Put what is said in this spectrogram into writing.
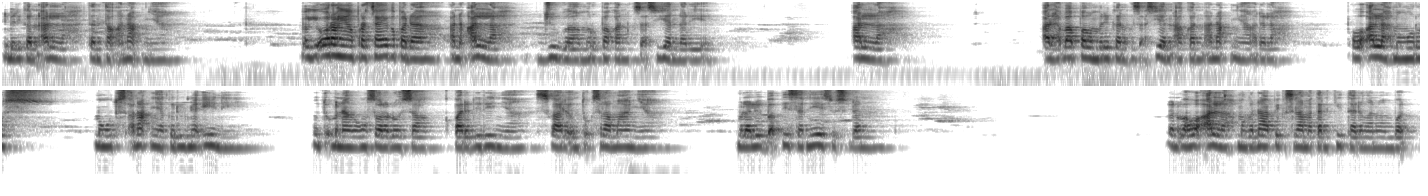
diberikan Allah tentang anaknya. Bagi orang yang percaya kepada anak Allah juga merupakan kesaksian dari Allah. Allah Bapa memberikan kesaksian akan anaknya adalah bahwa Allah mengurus mengutus anaknya ke dunia ini untuk menanggung segala dosa kepada dirinya sekali untuk selamanya melalui baptisan Yesus dan dan bahwa Allah menggenapi keselamatan kita dengan membuat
